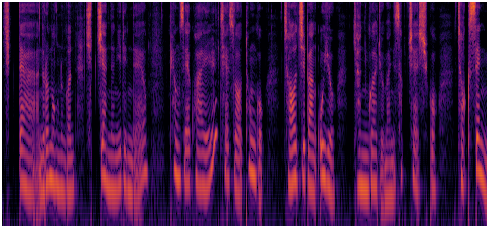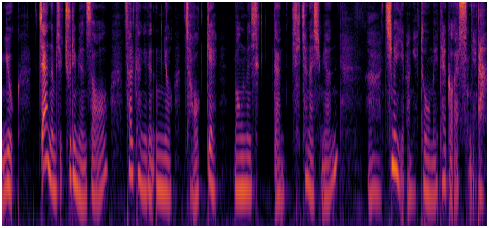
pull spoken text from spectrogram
식단으로 먹는 건 쉽지 않는 일인데요. 평소에 과일, 채소, 통곡, 저지방 우유, 견과류 많이 섭취하시고 적색육, 짠 음식 줄이면서 설탕이 든 음료 적게 먹는 식단 실천하시면 아, 치매 예방에 도움이 될 것 같습니다.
